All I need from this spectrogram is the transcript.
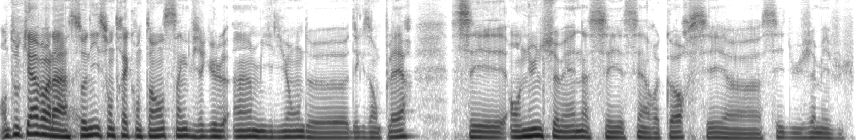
En tout cas, voilà, Sony sont très contents, 5,1 millions de- d'exemplaires. c'est en une semaine, c'est un record, c'est euh, c'est du jamais vu.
